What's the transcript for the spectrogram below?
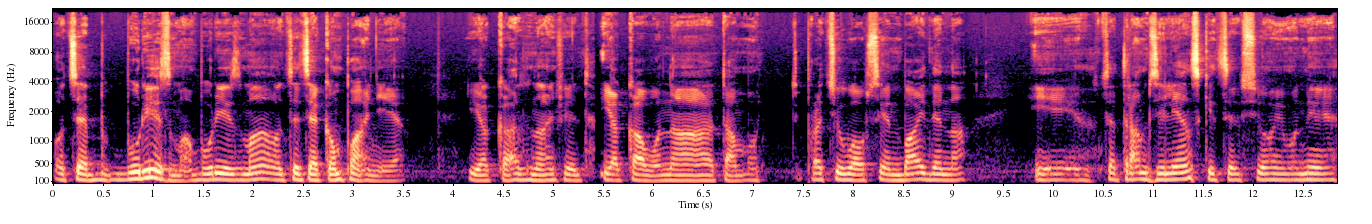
оце б- бурізма, бурізма, оце ця компанія, яка, значить, яка вона там працював син Байдена, і це Трамп Зеленський, це все, і вони.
